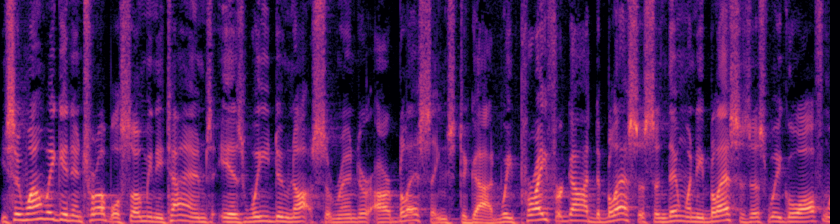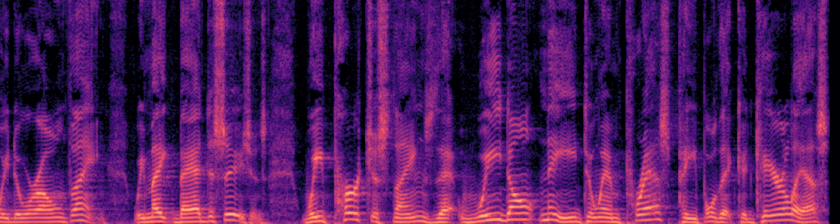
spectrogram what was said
You see, why we get in trouble so many times is we do not surrender our blessings to God. We pray for God to bless us, and then when He blesses us, we go off and we do our own thing. We make bad decisions. We purchase things that we don't need to impress people that could care less,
